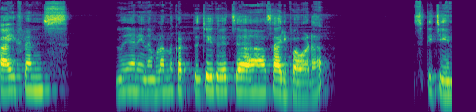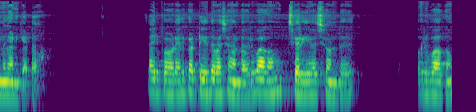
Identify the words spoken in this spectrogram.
ഹായ് ഫ്രണ്ട്സ്. ഇന്ന് ഞാൻ നമ്മളന്ന് കട്ട് ചെയ്ത് വെച്ച സാരി പാവാട സ്റ്റിച്ച് ചെയ്യുന്ന കാണിക്കാം കേട്ടോ സാരി പാവാടയിൽ കട്ട് ചെയ്ത വശമുണ്ട്. ഒരു ഭാഗം ചെറിയ വശമുണ്ട്. ഒരു ഭാഗം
